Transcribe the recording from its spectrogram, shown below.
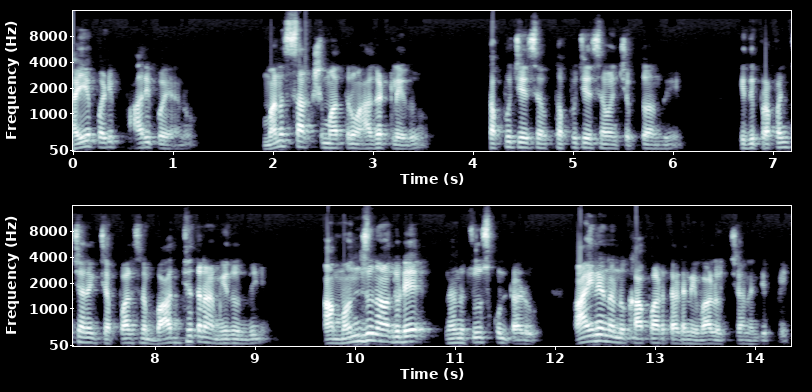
భయపడి పారిపోయాను. మనస్సాక్షి మాత్రం ఆగట్లేదు. తప్పు చేసావు తప్పు చేసావని చెప్తోంది. ఇది ప్రపంచానికి చెప్పాల్సిన బాధ్యత నా మీద ఉంది. ఆ మంజునాథుడే నన్ను చూసుకుంటాడు. ఆయనే నన్ను కాపాడతాడని వాళ్ళు వచ్చానని చెప్పి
